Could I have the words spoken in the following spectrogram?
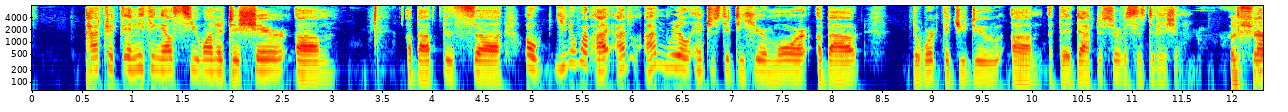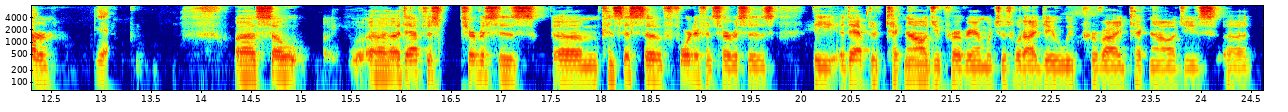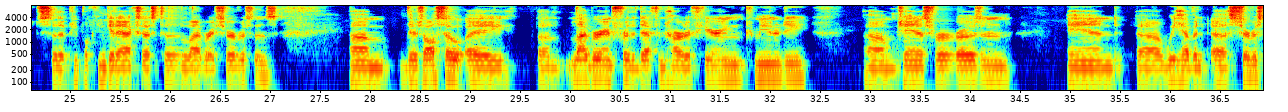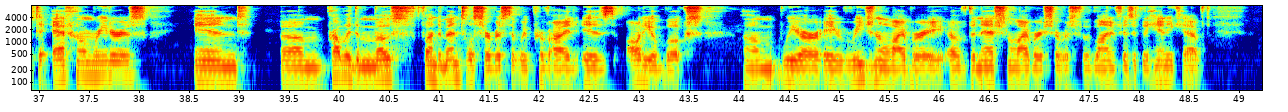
Patrick, anything else you wanted to share um, about this. Uh, oh, you know what? I, I am real interested to hear more about the work that you do um, at the Adaptive Services Division. Uh, sure. Oh, yeah. Uh, so, uh, Adaptive Services um, consists of four different services. The Adaptive Technology Program, which is what I do, we provide technologies uh, so that people can get access to library services. Um, there's also a, a librarian for the deaf and hard of hearing community um, Janice Rosen, and uh, we have an, a service to at-home readers, and um, probably the most fundamental service that we provide is audiobooks. Um, we are a regional library of the National Library Service for the Blind and Physically Handicapped.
